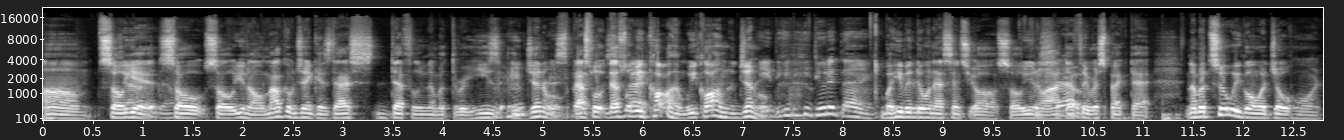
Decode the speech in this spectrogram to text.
Um, so Shout yeah, so so you know Malcolm Jenkins, that's definitely number three. He's a Mhm. general. Respect, that's what that's what we call him. We call him the general. He, he, he do the thing. but he been doing that since y'all, so you For know I sure. definitely respect that. Number two, we going with Joe Horn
